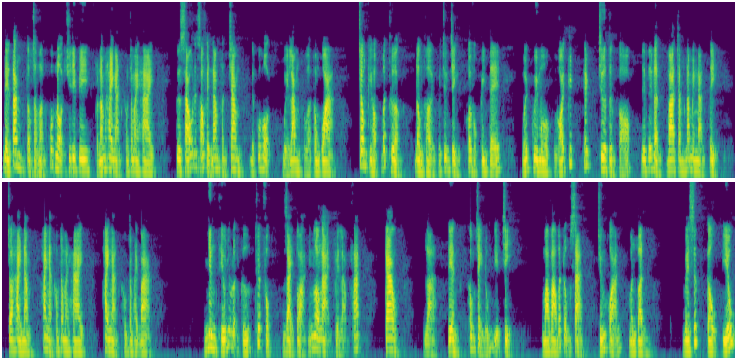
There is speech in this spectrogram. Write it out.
để tăng tổng sản phẩm quốc nội GDP vào năm 2022 từ 6 đến 6,5% được Quốc hội 15 vừa thông qua trong kỳ họp bất thường đồng thời với chương trình khôi phục kinh tế với quy mô gói kích thích chưa từng có lên tới gần 350.000 tỷ cho 2 năm 2022-2023. Nhưng thiếu những luận cứ thuyết phục giải tỏa những lo ngại về lạm phát cao là tiền không chảy đúng địa chỉ. mà vào bất động sản, chứng khoán, vân vân. Về sức cầu yếu,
